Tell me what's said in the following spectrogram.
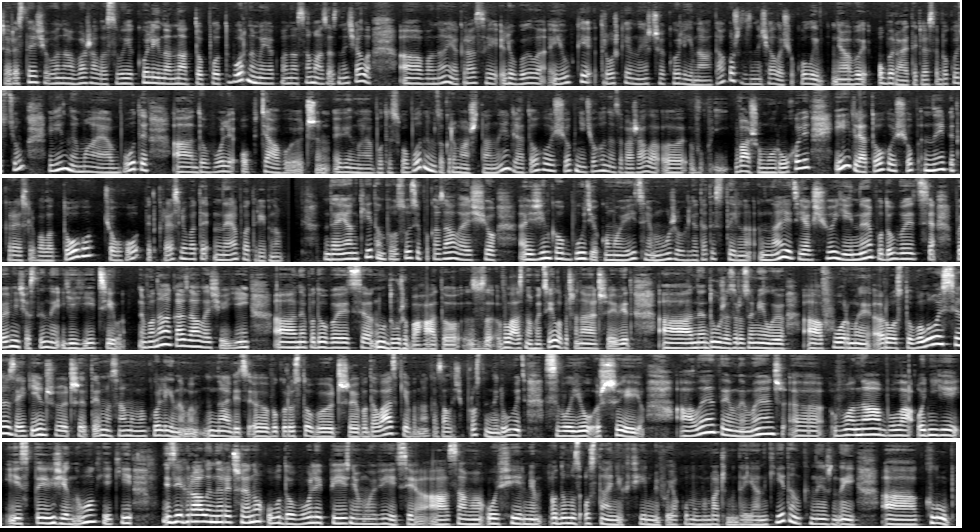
Через те, що вона вважала свої коліна надто потворними, як вона сама зазначала, вона якраз і любила юбки трошки нижче коліна. А також зазначала, що коли е, ви обираєте для себе костюм, він не має бути доволі обтягуючим. Він має бути свободним, зокрема штани, для того, щоб нічого не заважало е, вашому рухові, і для того, щоб не підкреслювало того, чого підкреслювати не потрібно. Даян Кітон, по суті, показала, що е, жінка у будь-якому віці може виглядати стильно, навіть якщо їй не подобаються певні частини її тіла. Вона казала, що їй не подобається ну дуже багато з власного тіла, починаючи від не дуже зрозумілої форми росту волосся, закінчуючи тими самими колінами, навіть е, використовуючи водолазки, вона казала, що просто не любить свою шию. Але, тим не менш, е, вона була однією із тих жінок, які зіграли наречено у доволі пізньому віці. А саме у фільмі, одному з останніх фільмів, у якому ми бачимо Даян Кітон, книжний а, клуб.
